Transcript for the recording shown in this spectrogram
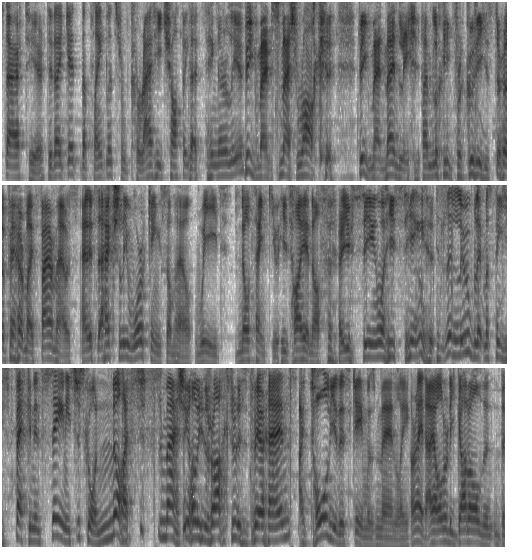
start here. Did I get the planklets from karate chopping that thing earlier? Big man smash rock. Big man manly. I'm looking for goodies to repair my farmhouse. And it's actually working somehow. Weed. No thank you. He's high enough. Are you seeing what he's seeing? His little ooblet must think he's fecking insane. He's just going nuts. Just smashing all these rocks with his bare hands. I told you this game was manly. Alright, I already got all the, the,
